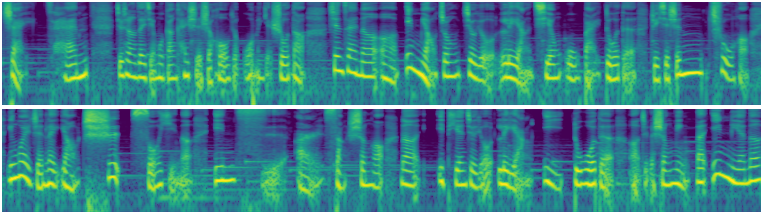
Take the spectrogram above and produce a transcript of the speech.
债。餐，就像在节目刚开始的时候，有我们也说到，现在呢，呃，一秒钟就有两千五百多的这些牲畜哈，因为人类要吃，所以呢，因此而丧生哦。那一天就有两亿多的呃这个生命，那一年呢，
